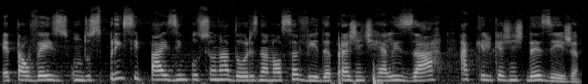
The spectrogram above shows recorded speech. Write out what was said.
é talvez um dos principais impulsionadores na nossa vida para a gente realizar aquilo que a gente deseja.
